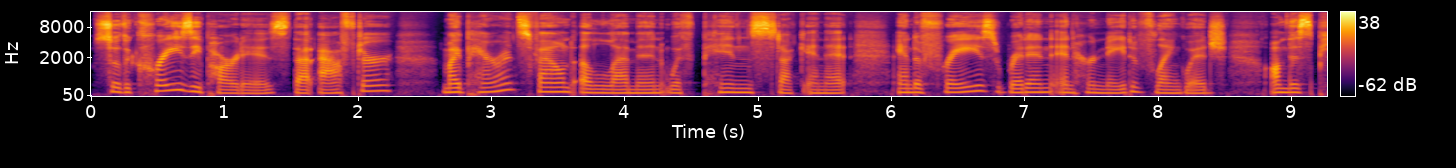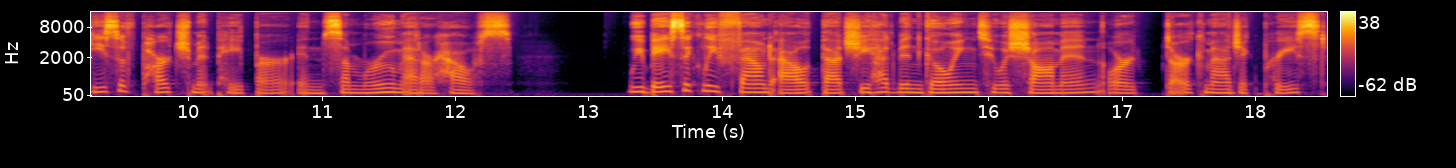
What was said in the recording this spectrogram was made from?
So, the crazy part is that after, my parents found a lemon with pins stuck in it and a phrase written in her native language on this piece of parchment paper in some room at our house. We basically found out that she had been going to a shaman or dark magic priest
